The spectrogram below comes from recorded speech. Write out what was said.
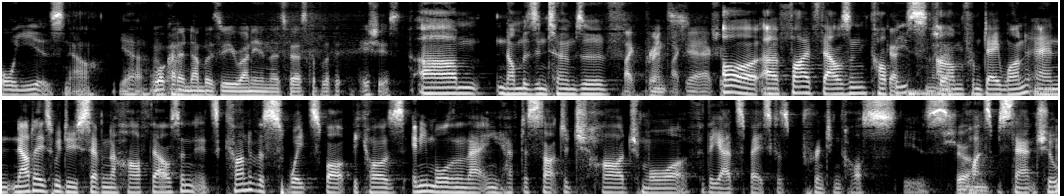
four years now. Yeah. What kind of numbers were you running in those first couple of issues? Um, numbers in terms of Like Prints. Like, yeah, actually. Oh, uh, 5,000 copies Sure. um, from day one. And nowadays we do 7,500. It's kind of a sweet spot because any more than that, and you have to start to charge more for the ad space because printing costs is Sure. quite substantial.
